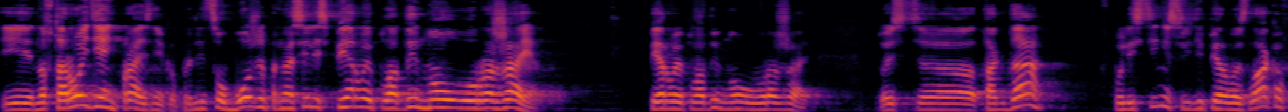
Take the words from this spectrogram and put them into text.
И на второй день праздника пред лицо Божие приносились первые плоды нового урожая. Первые плоды нового урожая. То есть э, тогда в Палестине среди первых злаков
